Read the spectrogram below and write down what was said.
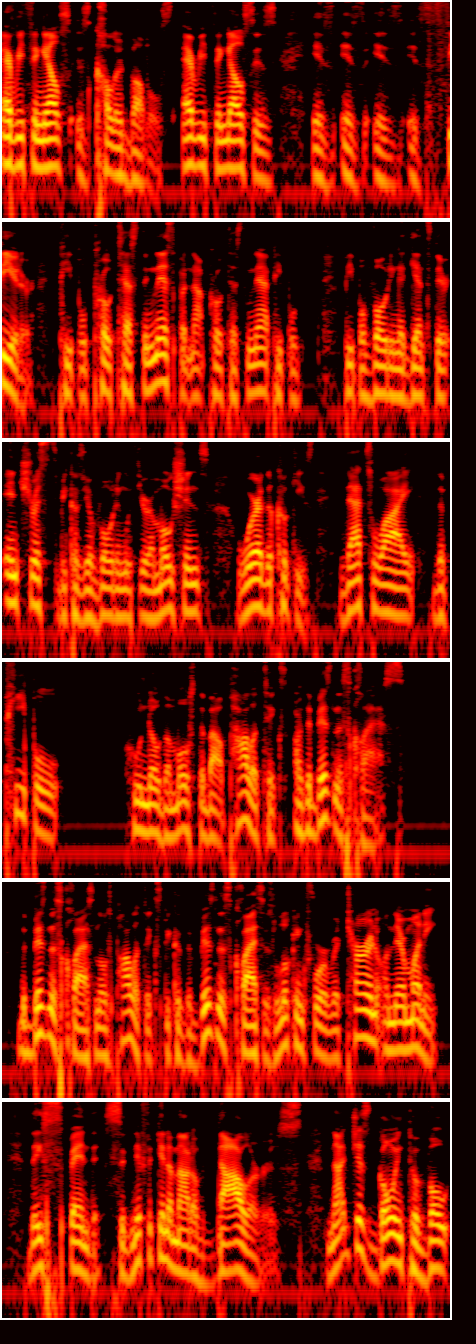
Everything else is colored bubbles. Everything else is is is is is theater. People protesting this but not protesting that. People people voting against their interests because you're voting with your emotions. Where are the cookies? That's why the people who know the most about politics are the business class. The business class knows politics because the business class is looking for a return on their money. They spend significant amount of dollars, not just going to vote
